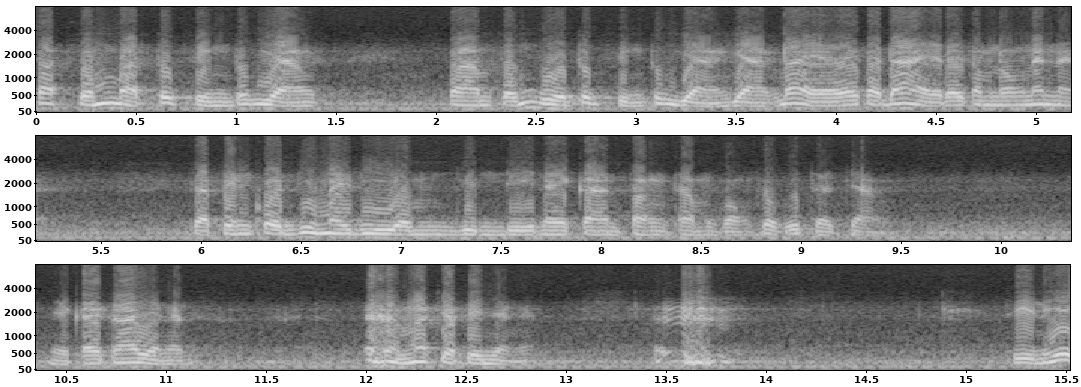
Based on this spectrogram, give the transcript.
ทรัพย์สมบัติทุกสิ่งทุกอย่าง ความสมบูรณ์ทุกสิ่งทุกอย่างอยากได้อะไรก็ได้อะไรทำนองนั้นนะจะเป็นคนที่ไม่ดียมยินดีในการฟังธรรมของพระพุทธเจ้าเนี่ยคล้ายๆอย่างนั้น มักจะเป็นอย่างนั้น ทีนี้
